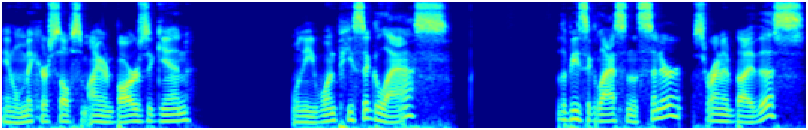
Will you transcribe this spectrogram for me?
And we'll make ourselves some iron bars again. We'll need one piece of glass. A piece of glass in the center, surrounded by this.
